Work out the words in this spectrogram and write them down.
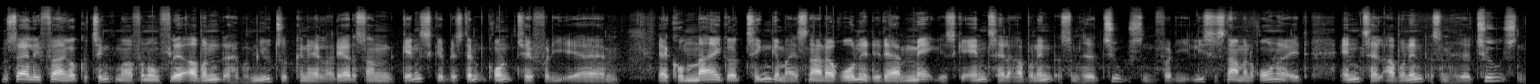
nu sagde jeg lige før, at jeg godt kunne tænke mig at få nogle flere abonnenter her på min YouTube-kanal, og det er der sådan en ganske bestemt grund til, fordi øh, jeg kunne meget godt tænke mig snart at runde det der magiske antal af abonnenter, som hedder 1000, fordi lige så snart man runder et antal abonnenter, som hedder 1000,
